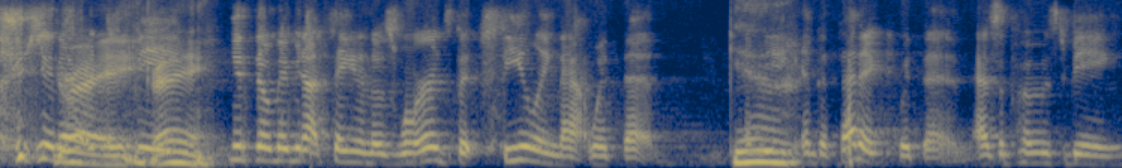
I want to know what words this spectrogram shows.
you know, right, being, right. you know, maybe not saying in those words, but feeling that with them. Yeah. And being empathetic with them as opposed to being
